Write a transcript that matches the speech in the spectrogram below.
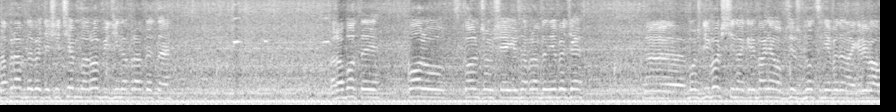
naprawdę będzie się ciemno robić i naprawdę te roboty w polu skończą się i już naprawdę nie będzie e, możliwości nagrywania, bo przecież w nocy nie będę nagrywał,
